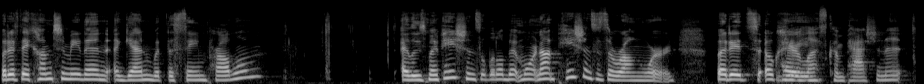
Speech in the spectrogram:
But if they come to me then again with the same problem, I lose my patience a little bit more. Not patience is the wrong word, but it's okay. You're less compassionate.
